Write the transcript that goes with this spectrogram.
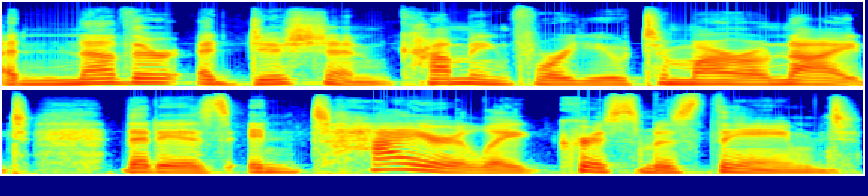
another edition coming for you tomorrow night that is entirely Christmas themed.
